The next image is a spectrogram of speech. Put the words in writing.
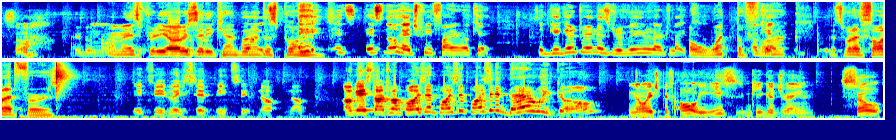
So I don't know. I mean, it's pretty obvious that he can't win Oh, at this it's, point. it's it's no HP fire. Okay, so Giga Drain is revealed at like Oh, what the Okay. fuck? That's what I thought at first. It's at least it needs it. No, nope. Okay, starts with poison, poison, poison. There we go. No HP. Oh, he's Giga Drain. So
